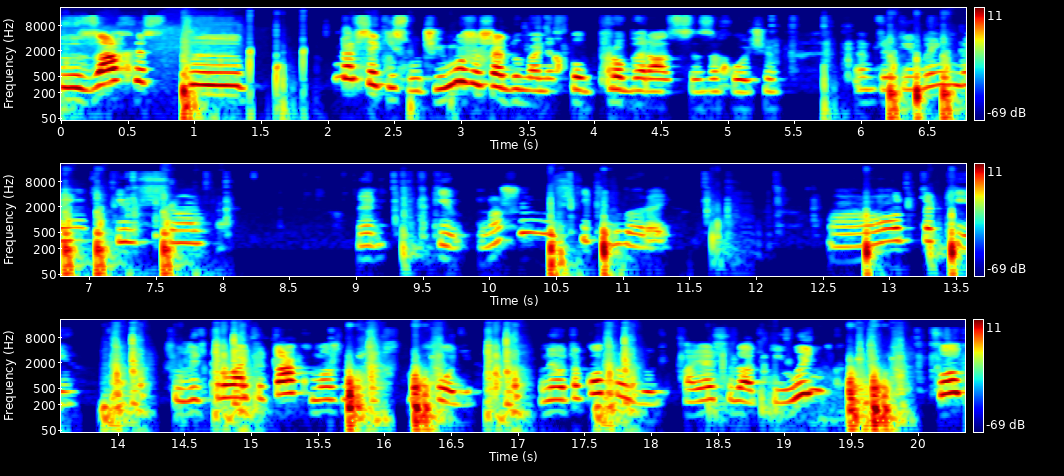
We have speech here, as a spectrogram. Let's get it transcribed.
Е, Захист. е, На всякий случай. Може ще до мене хто пробиратися захоче. Такий бинь-бинь, і все. Я такий, на що йому стільки дверей? От такі. Щоб відкривати отак, можна тут в проході. Вони отако пройдуть, а я сюди такий виньк, поп,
